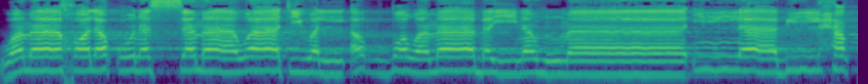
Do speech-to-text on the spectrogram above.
وما خلقنا السماوات والأرض وما بينهما إلا بالحق.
